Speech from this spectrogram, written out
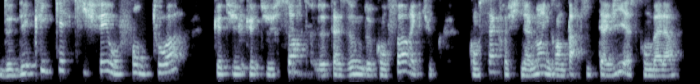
de déclic. Qu'est-ce qui fait au fond de toi que tu que tu sortes de ta zone de confort et que tu consacres finalement une grande partie de ta vie à ce combat-là?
